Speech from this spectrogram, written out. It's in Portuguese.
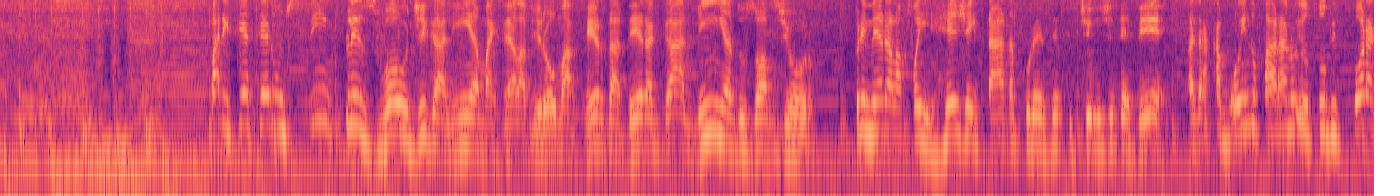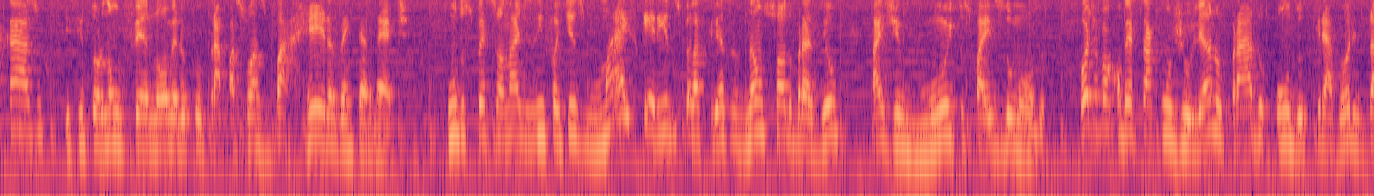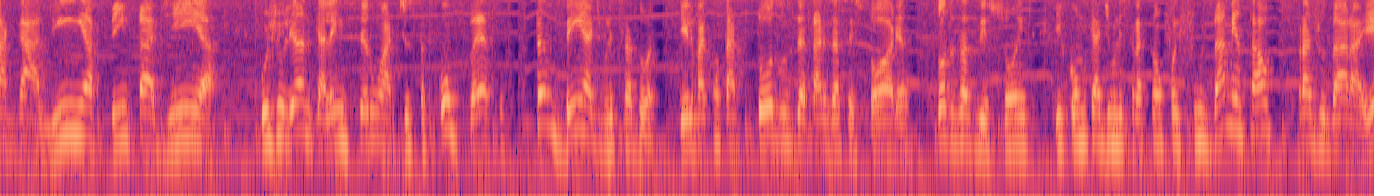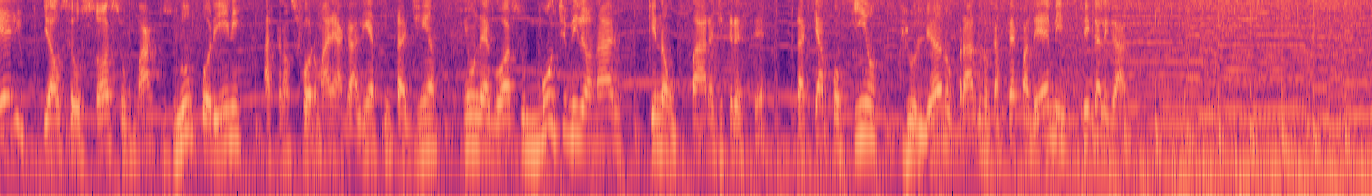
Parecia ser um simples voo de galinha, mas ela virou uma verdadeira galinha dos ovos de ouro. Primeiro, ela foi rejeitada por executivos de TV, mas acabou indo parar no YouTube por acaso e se tornou um fenômeno que ultrapassou as barreiras da internet um dos personagens infantis mais queridos pelas crianças não só do Brasil, mas de muitos países do mundo. Hoje eu vou conversar com o Juliano Prado, um dos criadores da Galinha Pintadinha. O Juliano, que além de ser um artista completo, também é administrador. E ele vai contar todos os detalhes dessa história, todas as lições e como que a administração foi fundamental para ajudar a ele e ao seu sócio Marcos Luporini a transformarem a galinha pintadinha em um negócio multimilionário que não para de crescer. Daqui a pouquinho, Juliano Prado no Café com a DM, fica ligado.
